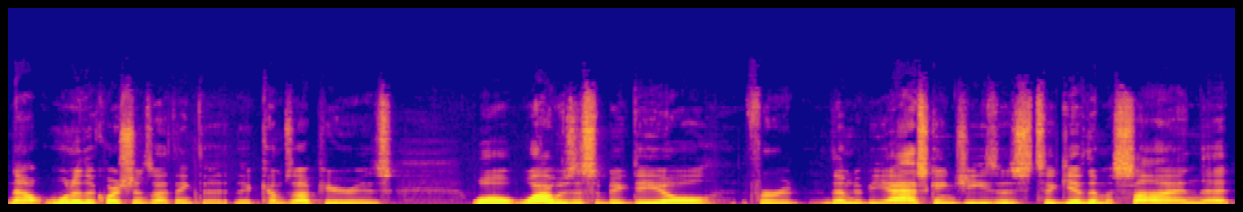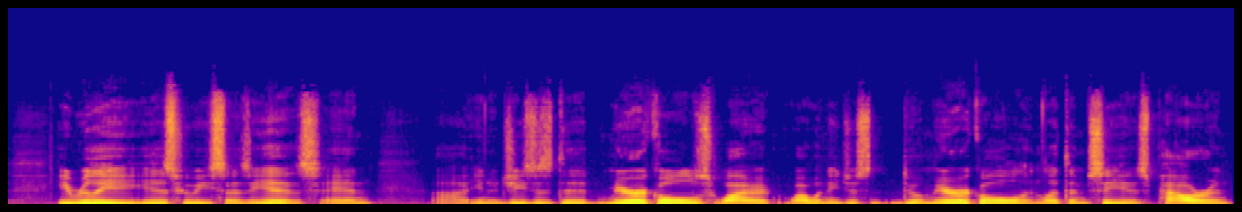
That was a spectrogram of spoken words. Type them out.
Now, one of the questions I think that, that comes up here is well, why was this a big deal for them to be asking Jesus to give them a sign that he really is who he says he is? And uh, you know, Jesus did miracles. Why, why wouldn't he just do a miracle and let them see his power? And,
